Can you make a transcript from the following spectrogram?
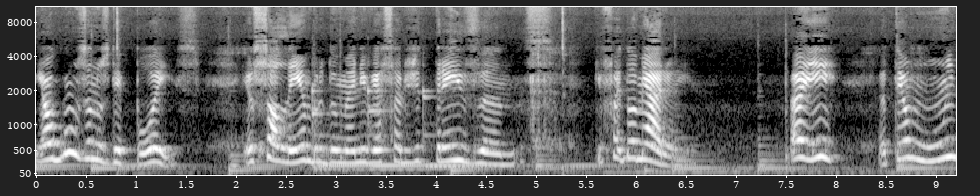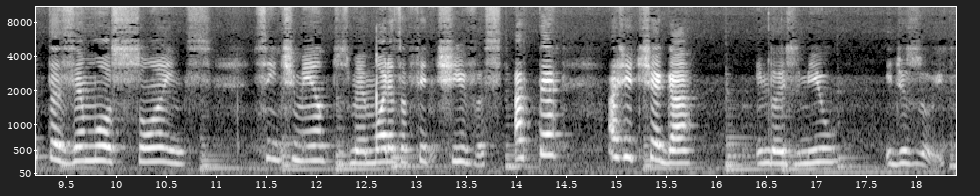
e alguns anos depois, eu só lembro do meu aniversário de 3 anos, que foi do Homem-Aranha. Aí, eu tenho muitas emoções, sentimentos, memórias afetivas até a gente chegar em 2018.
